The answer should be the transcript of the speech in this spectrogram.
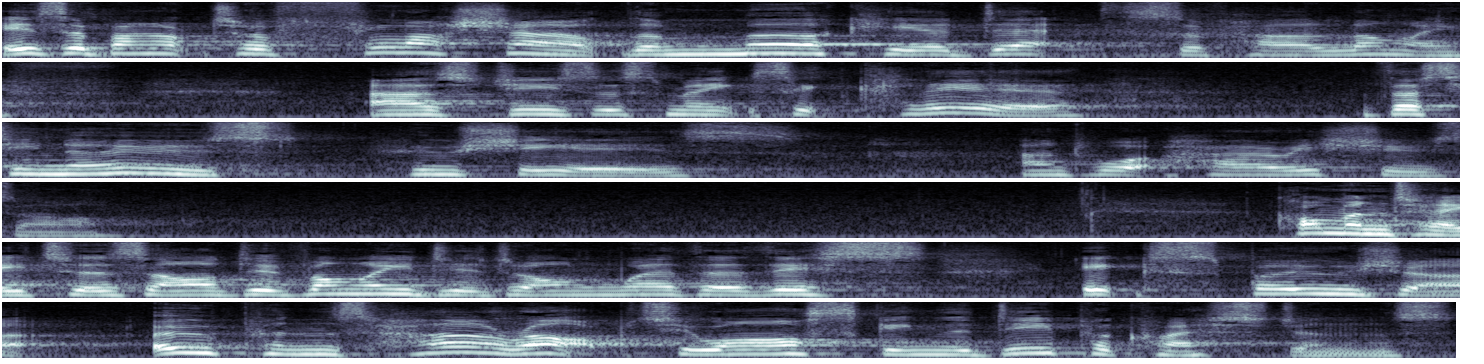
is about to flush out the murkier depths of her life as Jesus makes it clear that he knows who she is and what her issues are. Commentators are divided on whether this exposure opens her up to asking the deeper questions,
